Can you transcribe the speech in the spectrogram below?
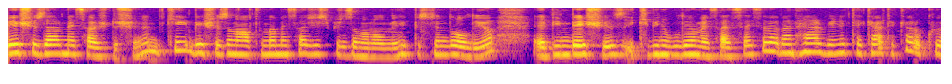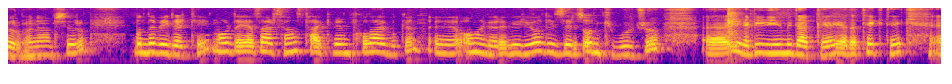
500'er mesaj düşünün ki 500'ün altında mesaj hiçbir zaman olmuyor. Hep üstünde oluyor. E, 1500, 2000'i buluyor mesaj sayısı ve ben her birini teker teker okuyorum, önemsiyorum. Bunu da belirteyim. Orada yazarsanız takibim kolay bugün. Ee, ona göre bir yol izleriz. 12 Burcu e, yine bir 20 dakikaya ya da tek tek e,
